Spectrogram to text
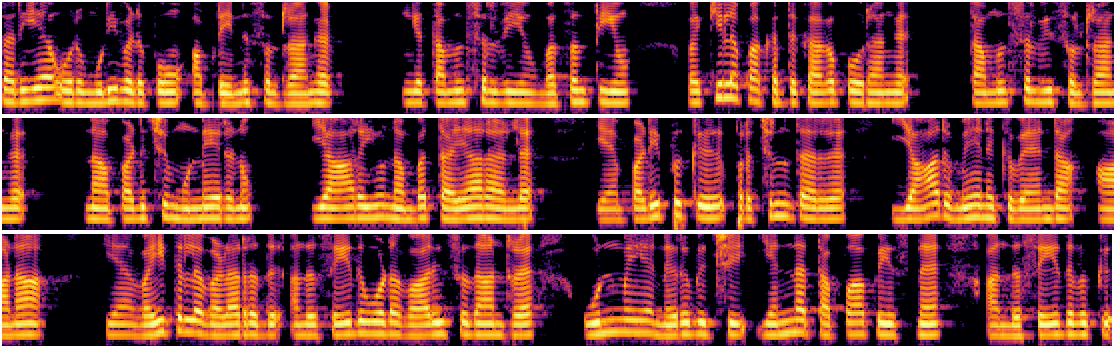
சரியாக ஒரு முடிவெடுப்போம் அப்படின்னு சொல்கிறாங்க இங்கே தமிழ் செல்வியும் வசந்தியும் வக்கீலை பார்க்கறதுக்காக போகிறாங்க தமிழ் செல்வி சொல்கிறாங்க நான் படித்து முன்னேறணும். யாரையும் நம்ப தயாராக இல்லை. என் படிப்புக்கு பிரச்சனை தர யாருமே எனக்கு வேண்டாம். ஆனால் என் வயிற்றில் வளர்றது அந்த சேதுவோட வாரிசுதான்ற உண்மையை நிரூபித்து என்ன தப்பாக பேசின அந்த சேதுவுக்கு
